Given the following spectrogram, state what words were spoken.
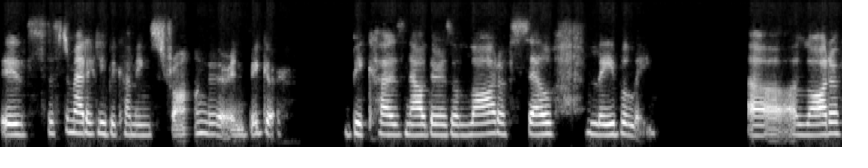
is systematically becoming stronger and bigger because now there's a lot of self labeling uh, a lot of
